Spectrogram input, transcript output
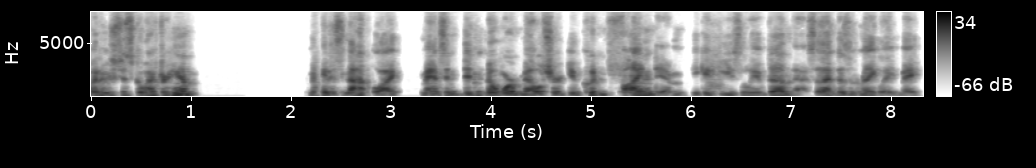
why don't you just go after him? I mean, it's not like Manson didn't know where Melcher. You couldn't find him. He could easily have done that. So that doesn't really make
